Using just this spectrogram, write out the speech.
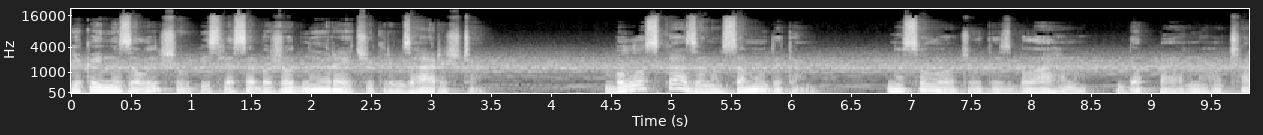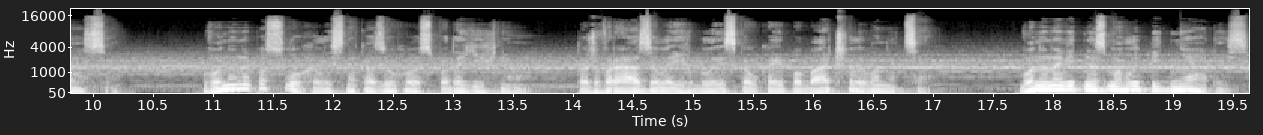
який не залишив після себе жодної речі, крім згарища. Було сказано самудитам насолоджуйтесь благами до певного часу. Вони не послухались наказу Господа їхнього, тож вразила їх блискавка і побачили вони це. Вони навіть не змогли піднятись,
